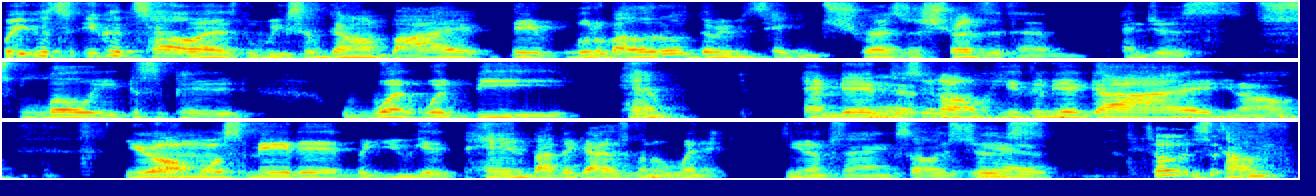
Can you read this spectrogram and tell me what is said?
But you could you could tell as the weeks have gone by, they little by little they're even taking shreds and shreds of him and just slowly dissipated what would be him. And then Yeah. just you know he's gonna be a guy you know you almost made it, but you get pinned by the guy who's gonna win it. You know what I'm saying? So it's just So, it's so- tough.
